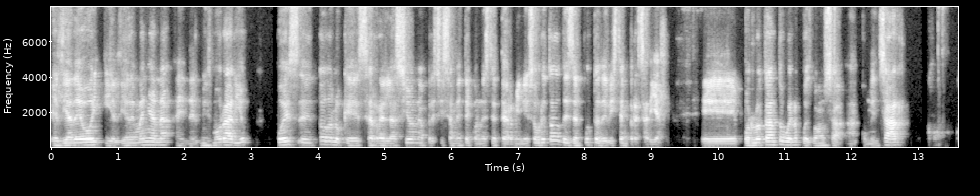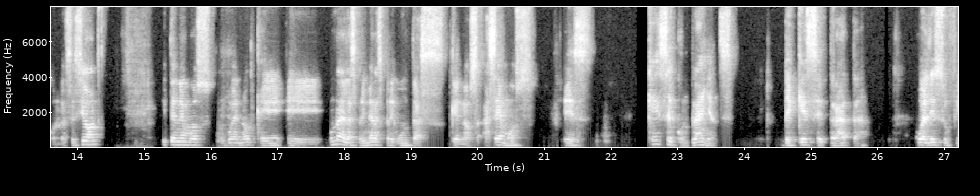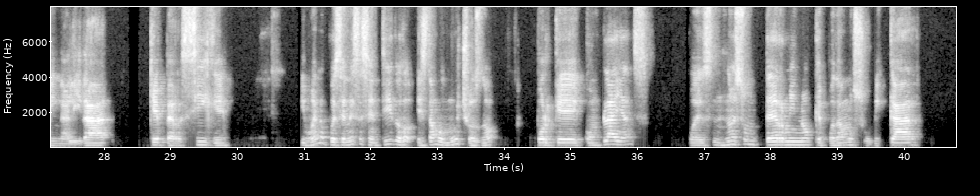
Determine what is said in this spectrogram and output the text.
el día de hoy y el día de mañana en el mismo horario, pues eh, todo lo que se relaciona precisamente con este término y sobre todo desde el punto de vista empresarial. por lo tanto, bueno, pues vamos a, comenzar con, con la sesión. Y tenemos, bueno, que eh, una de las primeras preguntas que nos hacemos es, ¿qué es el compliance? ¿De qué se trata? ¿Cuál es su finalidad? ¿Qué persigue? Y bueno, pues en ese sentido estamos muchos, ¿no? Porque compliance, pues no es un término que podamos ubicar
